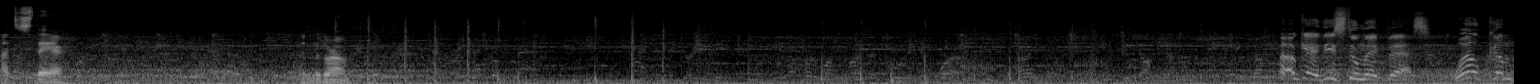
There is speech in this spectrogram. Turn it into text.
I have to stay. Look around. Okay, these two may pass. Welcome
